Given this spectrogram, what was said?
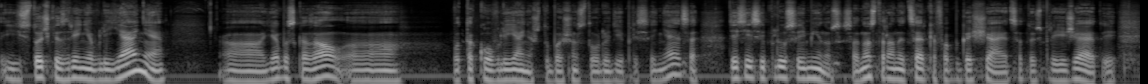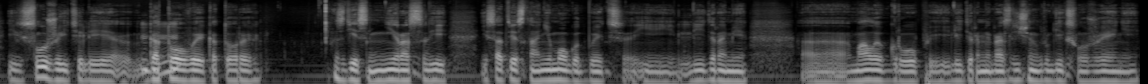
и с точки зрения влияния, а, я бы сказал, а, вот такого влияния, что большинство людей присоединяется. Здесь есть и плюсы, и минусы. С одной стороны, церковь обогащается, то есть приезжают и, и служители mm-hmm. готовые, которые здесь не росли, и, соответственно, они могут быть и лидерами малых групп и лидерами различных других служений,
